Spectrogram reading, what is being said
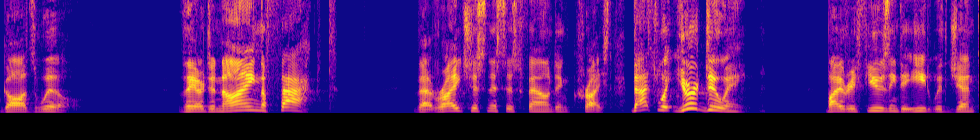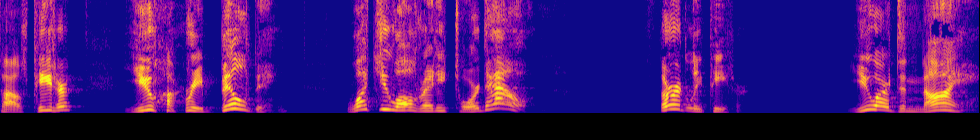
God's will. They are denying the fact that righteousness is found in Christ. That's what you're doing by refusing to eat with Gentiles. Peter, you are rebuilding what you already tore down. Thirdly, Peter, you are denying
